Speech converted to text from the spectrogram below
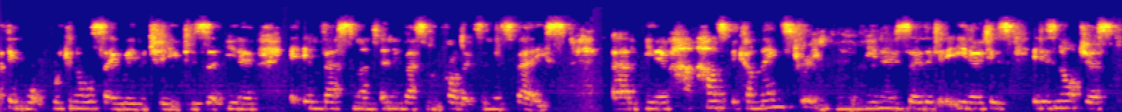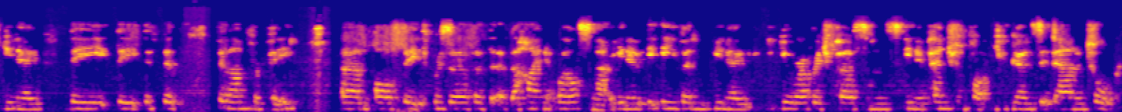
I think what we can all say we've achieved is that you know, investment and investment products in this space, um, you know, ha- has become mainstream. You know, so that you know, it is it is not just you know the the, the philanthropy um, of the, the preserve of the, of the high net wealth now. You know, even you know your average person's you know pension pot. You can go and sit down and talk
